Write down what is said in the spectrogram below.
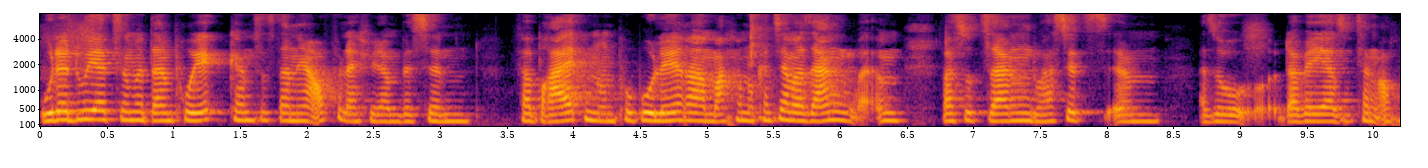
Oder du jetzt mit deinem Projekt kannst es dann ja auch vielleicht wieder ein bisschen verbreiten und populärer machen. Du kannst ja mal sagen, ähm, was sozusagen, du hast jetzt ähm, also da wir ja sozusagen auch,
